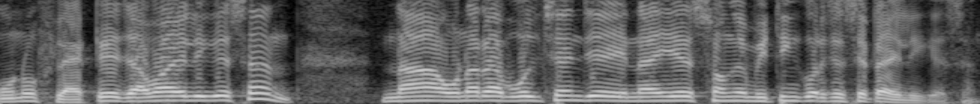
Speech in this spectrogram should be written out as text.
কোনো ফ্ল্যাটে যাওয়া এলিগেশন না ওনারা বলছেন যে এনআইএ এর সঙ্গে মিটিং করেছে সেটা এলিগেশন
